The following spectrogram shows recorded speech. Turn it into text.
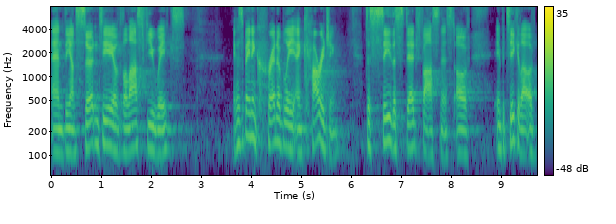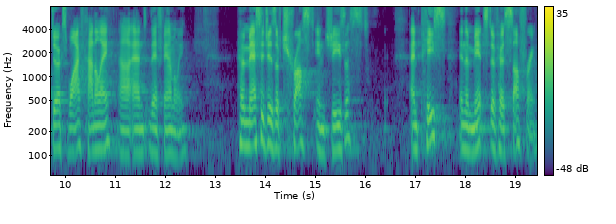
and the uncertainty of the last few weeks, it has been incredibly encouraging to see the steadfastness of, in particular, of Dirk's wife, Hannele, uh, and their family. Her messages of trust in Jesus and peace in the midst of her suffering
